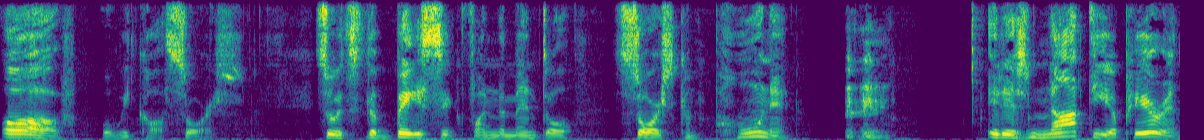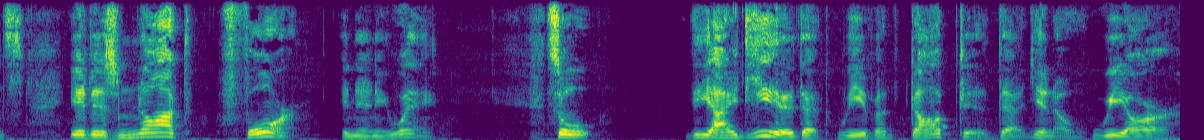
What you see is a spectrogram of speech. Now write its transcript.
of what we call source. So it's the basic fundamental source component. it is not the appearance, it is not form in any way. So the idea that we've adopted that you know we are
